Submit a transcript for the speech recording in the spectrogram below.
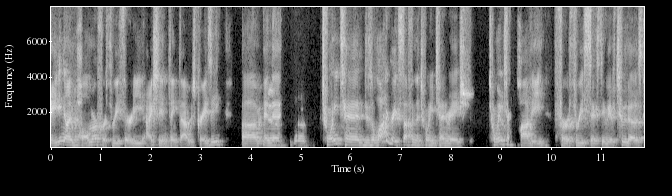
89 Palmer for 330. I actually didn't think that was crazy. Um, and yeah. then 2010, there's a lot of great stuff in the 2010 range. 2010 yeah. Pavie for 360. We have two of those.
